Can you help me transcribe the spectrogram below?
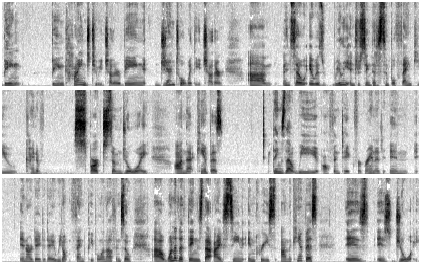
being being kind to each other being gentle with each other. Um, and so it was really interesting that a simple thank you kind of sparked some joy on that campus. Things that we often take for granted in in our day to day. We don't thank people enough. And so, uh, one of the things that I've seen increase on the campus is is joy.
